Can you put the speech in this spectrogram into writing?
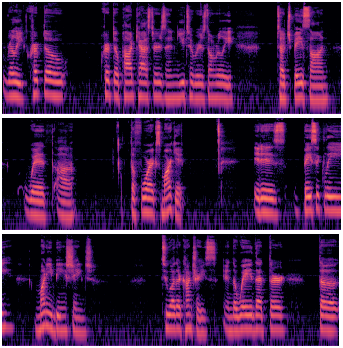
really crypto crypto podcasters and youtubers don't really touch base on with uh the forex market it is basically money being exchanged to other countries and the way that their the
